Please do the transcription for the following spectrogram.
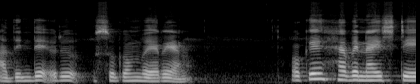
അതിന്റെ ഒരു സുഖം വേറെയാണ്. Okay have a nice day.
